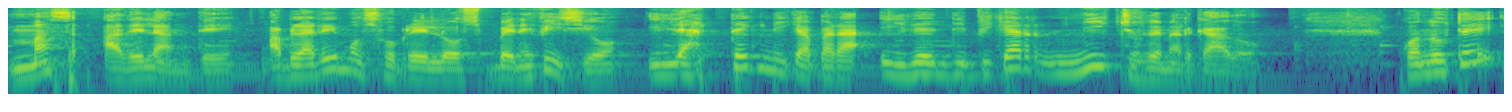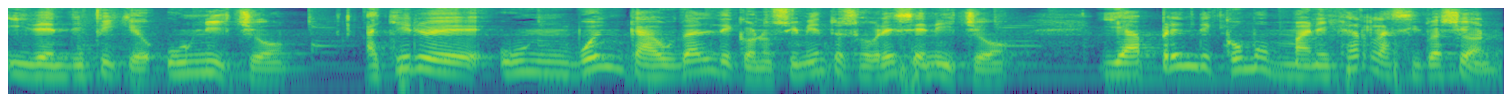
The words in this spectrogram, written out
Más adelante hablaremos sobre los beneficios y las técnicas para identificar nichos de mercado. Cuando usted identifique un nicho, adquiere un buen caudal de conocimiento sobre ese nicho y aprende cómo manejar la situación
